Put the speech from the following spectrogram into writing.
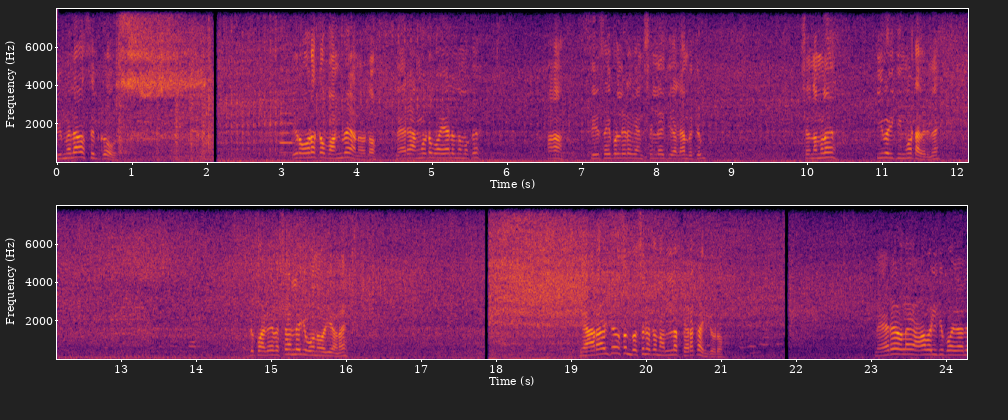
വിമല സിൽക്ക് ഹൗസ്. ഈ റോഡൊക്കെ വൺ വേ ആണ് കേട്ടോ. നേരെ അങ്ങോട്ട് പോയാലും നമുക്ക് ആ സീസൈ പള്ളിയുടെ ജംഗ്ഷനിലേക്ക് ചെല്ലാൻ പറ്റും. പക്ഷെ നമ്മൾ ഈ വഴിക്ക് ഇങ്ങോട്ടാണ് വരുന്നത് ഇത് പഴയ ബസ് സ്റ്റാൻഡിലേക്ക് പോകുന്ന വഴിയാണേ. ഞായറാഴ്ച ദിവസം ബസ്സിനൊക്കെ നല്ല തിരക്കായിരിക്കും കേട്ടോ. നേരെയുള്ള ആ വഴിക്ക് പോയാൽ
